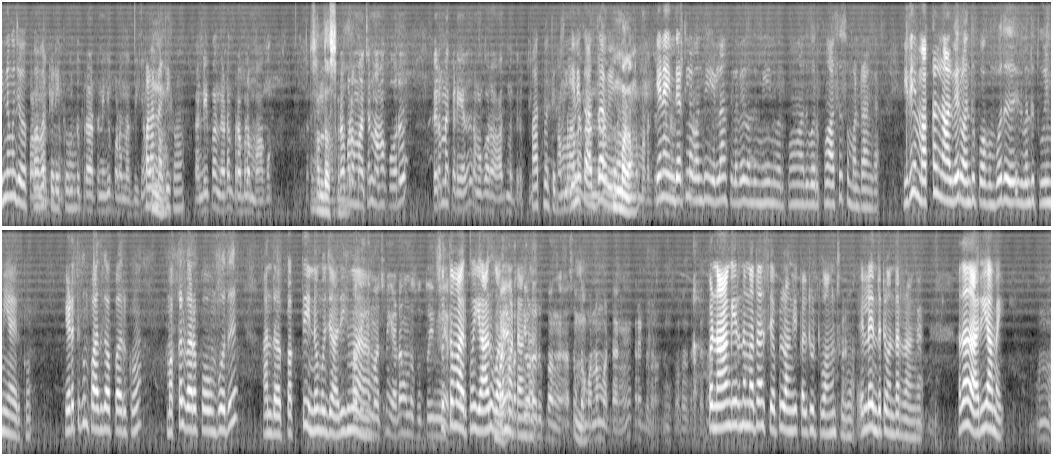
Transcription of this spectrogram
இன்னும் கொஞ்சம் பவர் கிடைக்கும். கூட்டு பிரார்த்தனைக்கு பலன் அதிகம் பலன் அதிகம் கண்டிப்பாக அந்த இடம் பிரபலம் ஆகும் சந்தோஷம். பிரபலமாச்சுன்னா நமக்கு ஒரு பெருமை கிடையாது நமக்கு ஒரு ஆத்ம திருப்தி. ஆத்ம திருப்தி. எனக்கு அதுதான் வேணும். ஏன்னா இந்த இடத்துல வந்து எல்லாம் சில பேர் வந்து மீன் வறுக்கும் அது வறுக்கும் அசுசம் பண்ணுறாங்க இதே மக்கள் நாலு பேர் வந்து போகும்போது இது வந்து தூய்மையாக இருக்கும். இடத்துக்கும் பாதுகாப்பாக இருக்கும். மக்கள் வர போகும்போது அந்த பக்தி இன்னும் கொஞ்சம் சுத்தமாக சுத்தமாக இருக்கும். யாரும் வர மாட்டாங்க. பயபக்தியோட இருப்பாங்க. அசுத்தம் பண்ண மாட்டாங்க. கரெக்ட் தான். நீங்க சொல்றது கரெக்ட் இப்போ நாங்கள் இருந்த மாதிரி தான் செப்பல் அங்கேயே கழட்டி விட்டுவாங்கன்னு சொல்லுவோம். எல்லாம் இருந்துட்டு வந்துடுறாங்க. அதாவது அறியாமை.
